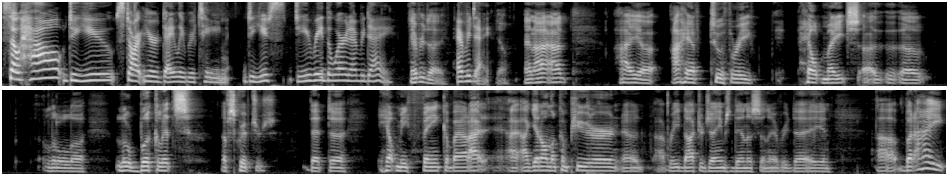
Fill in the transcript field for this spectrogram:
So, how do you start your daily routine? Do you do you read the Word every day? Every day. Every day. Yeah, and I I I, uh, I have two or three helpmates, uh, uh, little uh, little booklets of scriptures that uh, help me think about. I, I, I get on the computer and uh, I read Dr. James Denison every day, and but I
